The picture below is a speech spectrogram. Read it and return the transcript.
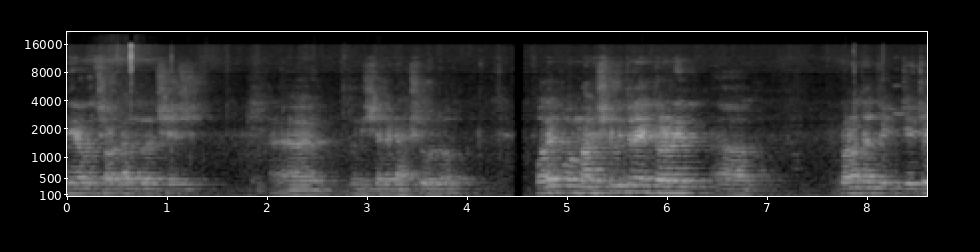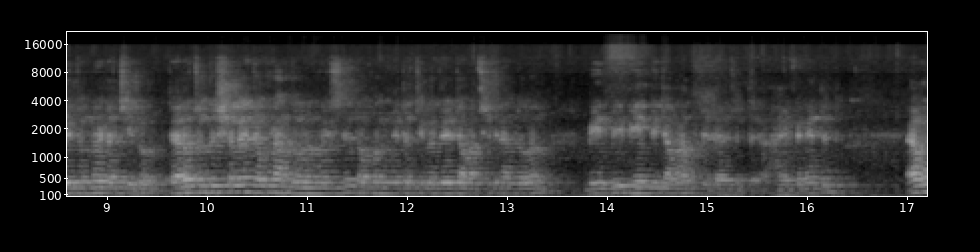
নিরাপদ সরকার আন্দোলন শেষ উনিশ সালে ডাকসু হলো। ফলে মানুষের ভিতরে এক ধরনের গণতান্ত্রিক যে চৈতন্য এটা ছিল। তেরো, চোদ্দ সালে যখন আন্দোলন হয়েছে, তখন এটা ছিল যে জামাত শিবির আন্দোলন, বিএনপি বিএনপি জামাত, যেটা হাইফেনেটেড এবং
